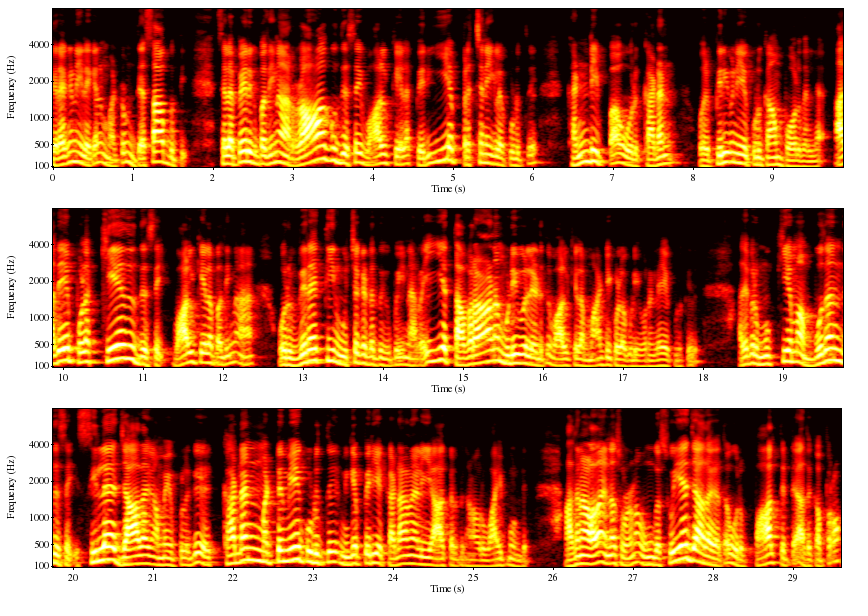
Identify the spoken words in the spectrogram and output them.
கிரகநிலைகள் மற்றும் தசாபுத்தி சில பேருக்கு பார்த்திங்கன்னா ராகு திசை வாழ்க்கையில் பெரிய பிரச்சனைகளை கொடுத்து கண்டிப்பாக ஒரு கடன் ஒரு பிரிவினையை கொடுக்காம போகிறதில்ல அதே போல் கேது திசை வாழ்க்கையில் பார்த்திங்கன்னா ஒரு விரக்தியின் உச்சக்கட்டத்துக்கு போய் நிறைய தவறான முடிவுகள் எடுத்து வாழ்க்கையில் மாட்டிக்கொள்ளக்கூடிய ஒரு நிலையை கொடுக்குது. அதே போல் முக்கியமாக புதன் திசை. சில ஜாதக அமைப்புகளுக்கு கடன் மட்டுமே கொடுத்து மிகப்பெரிய கடனாளியை ஆக்கிறதுக்கான ஒரு வாய்ப்பு உண்டு. அதனால தான் என்ன சொல்கிறேன்னா உங்கள் சுய ஜாதகத்தை ஒரு பார்த்துட்டு அதுக்கப்புறம்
